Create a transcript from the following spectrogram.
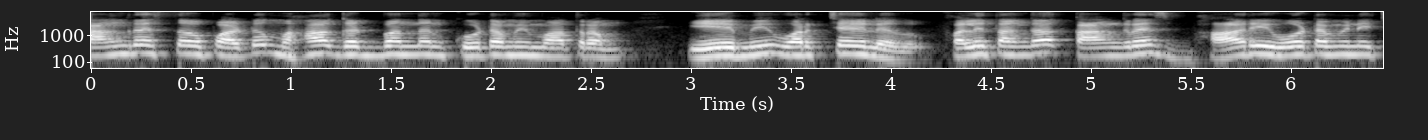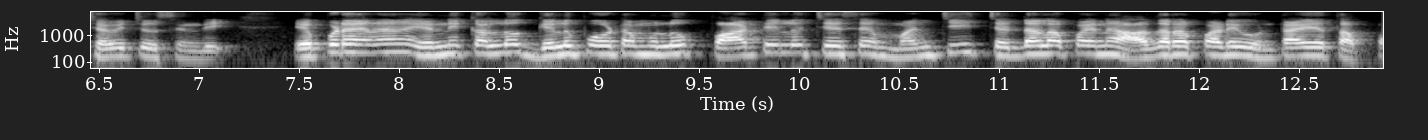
కాంగ్రెస్తో పాటు మహాగఠబంధన్ కూటమి మాత్రం ఏమీ వర్క్ చేయలేదు. ఫలితంగా కాంగ్రెస్ భారీ ఓటమిని చవిచూసింది. ఎప్పుడైనా ఎన్నికల్లో గెలుపోటములు పార్టీలు చేసే మంచి చెడ్డలపైన ఆధారపడి ఉంటాయే తప్ప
